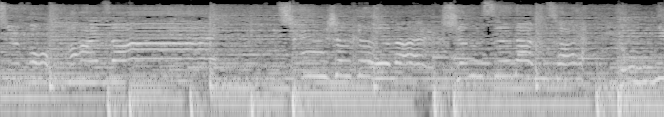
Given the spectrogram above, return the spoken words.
是否在？生生何死猜，用 Yo，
